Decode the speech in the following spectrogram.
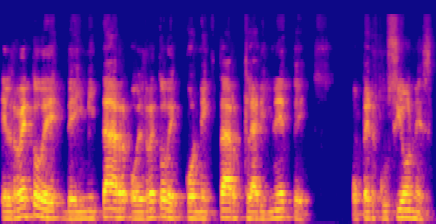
el reto de, de imitar o el reto de conectar clarinete o percusiones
